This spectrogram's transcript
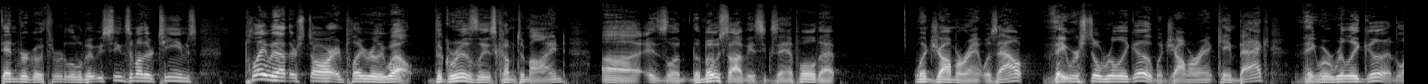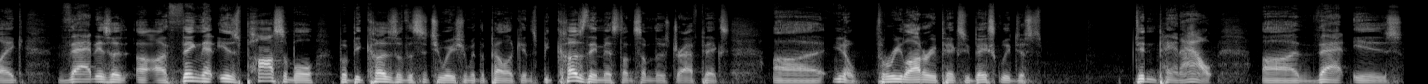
Denver go through it a little bit. We've seen some other teams play without their star and play really well. The Grizzlies come to mind uh, is the most obvious example that when Ja Morant was out, they were still really good. When Ja Morant came back, they were really good. Like that is a, a, a thing that is possible, but because of the situation with the Pelicans, because they missed on some of those draft picks, uh, you know, three lottery picks who basically just didn't pan out. Uh, that is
